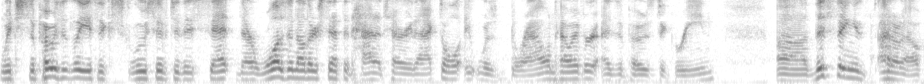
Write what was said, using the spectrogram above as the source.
which supposedly is exclusive to this set. There was another set that had a pterodactyl. It was brown, however, as opposed to green. Uh, this thing is, I don't know.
